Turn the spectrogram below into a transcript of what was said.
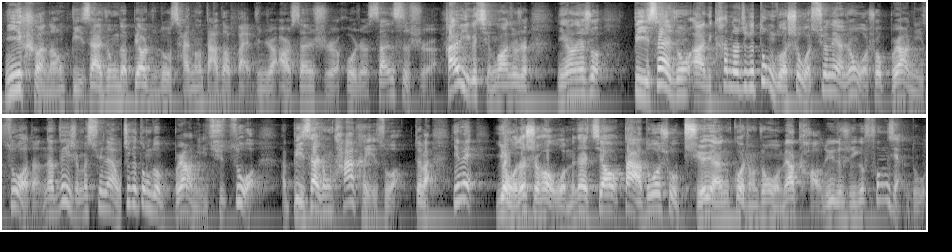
你可能比赛中的标准度才能达到百分之二三十或者三四十。还有一个情况就是。你刚才说比赛中啊，你看到这个动作是我训练中我说不让你做的，那为什么训练这个动作不让你去做啊？比赛中他可以做，对吧？因为有的时候我们在教大多数学员过程中，我们要考虑的是一个风险度，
